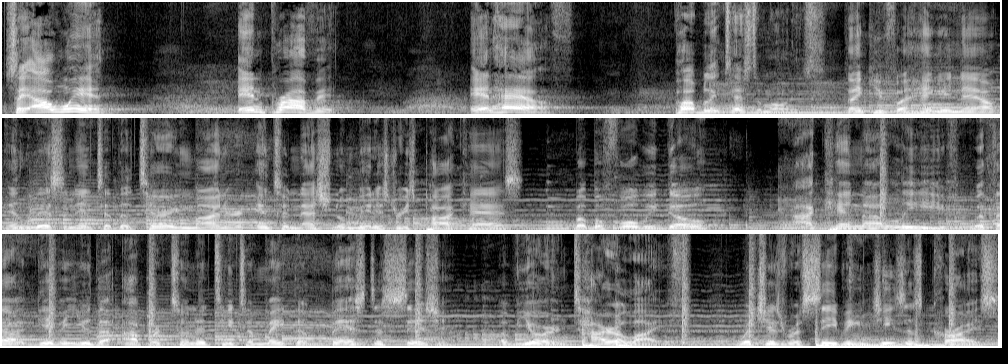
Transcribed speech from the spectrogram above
Say, I win in private and have public testimonies. Thank you for hanging out and listening to the Terry Miner International Ministries podcast. But before we go, I cannot leave without giving you the opportunity to make the best decision of your entire life, which is receiving Jesus Christ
